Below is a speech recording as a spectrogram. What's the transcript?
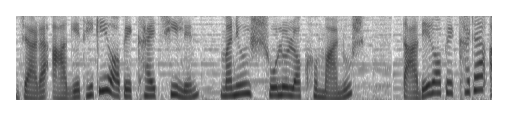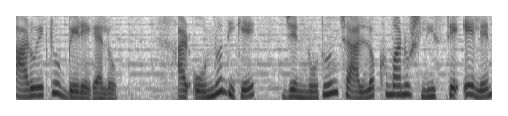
যারা আগে থেকেই অপেক্ষায় ছিলেন মানে ওই ষোলো লক্ষ মানুষ, তাদের অপেক্ষাটা আরও একটু বেড়ে গেল। আর অন্যদিকে যে নতুন চার লক্ষ মানুষ লিস্টে এলেন,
